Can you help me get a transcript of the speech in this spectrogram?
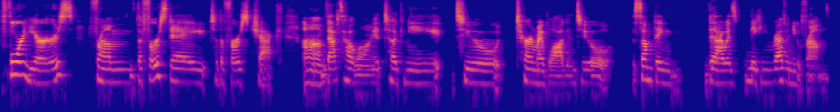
four years from the first day to the first check. Um, that's how long it took me to turn my blog into something that I was making revenue from.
